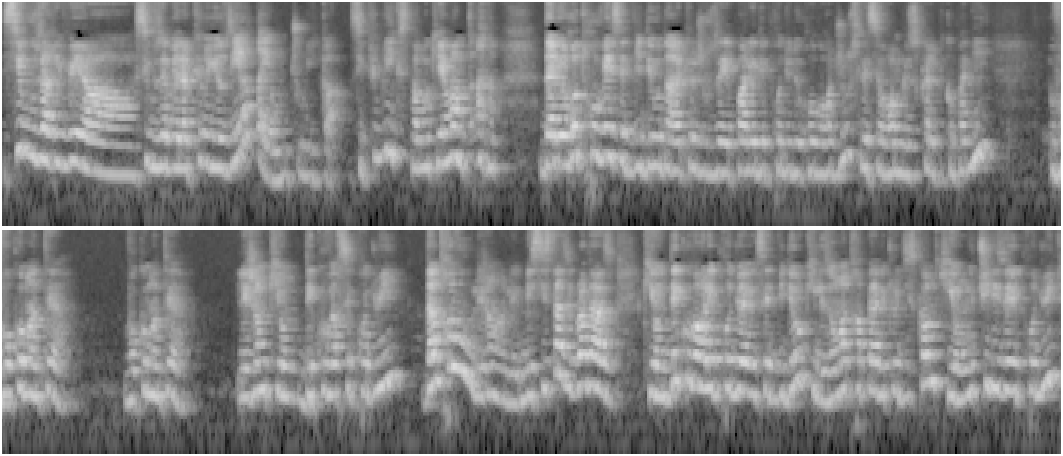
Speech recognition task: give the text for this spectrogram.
Si vous arrivez à... Si vous avez la curiosité, c'est public, c'est pas moi qui invente, d'aller retrouver cette vidéo dans laquelle je vous avais parlé des produits de Gros Gorgeous, les sérums, le scalp et compagnie, vos commentaires, vos commentaires. Les gens qui ont découvert ces produits, d'entre vous, les gens, les, mes sisters et brothers, qui ont découvert les produits avec cette vidéo, qui les ont attrapés avec le discount, qui ont utilisé les produits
